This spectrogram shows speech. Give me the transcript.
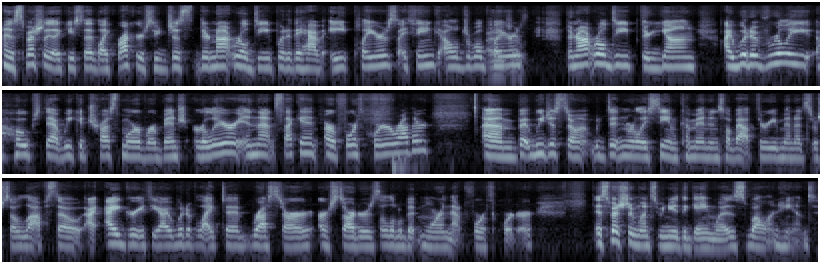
and especially like you said, like Rutgers, who just they're not real deep. What do they have? Eight players, I think, eligible players. So. They're not real deep. They're young. I would have really hoped that we could trust more of our bench earlier in that second or fourth quarter, rather. Um, but we just don't didn't really see him come in until about three minutes or so left. So I, I agree with you. I would have liked to rest our our starters a little bit more in that fourth quarter, especially once we knew the game was well in hand.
